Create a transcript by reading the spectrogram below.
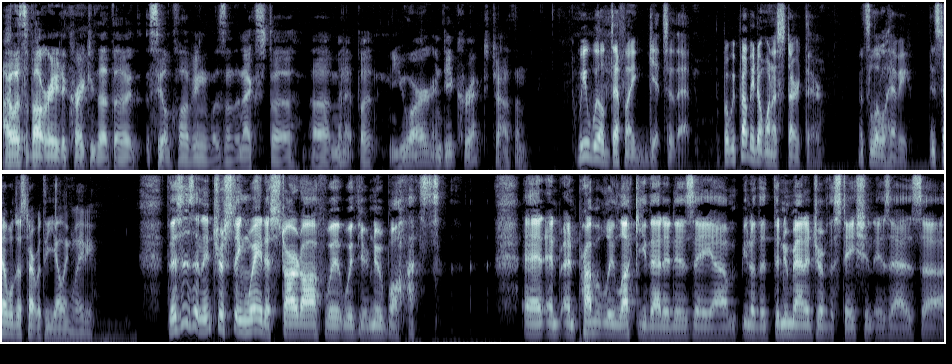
I was about ready to correct you that the seal clubbing was in the next uh, uh, minute, but you are indeed correct, Jonathan. We will definitely get to that, but we probably don't want to start there. That's a little heavy. Instead, we'll just start with the yelling lady. This is an interesting way to start off with, with your new boss. And, and and probably lucky that it is a um, you know the, the new manager of the station is as uh,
